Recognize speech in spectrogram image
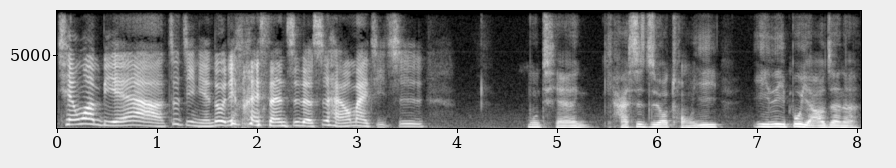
千万别啊！这几年都已经卖三支了，是还要卖几支？目前还是只有统一屹立不摇着呢，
